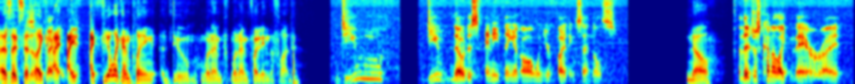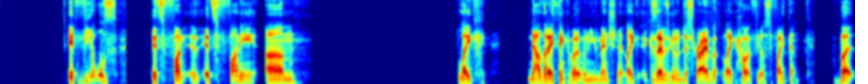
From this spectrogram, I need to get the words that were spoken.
As I've said, like I, I. I feel like I'm playing Doom when I'm when I'm fighting the Flood. Do you do you notice anything at all when you're fighting Sentinels? No, They're just kind of like there, right? it feels it's fun it's funny um like now that i think about it when you mention it like because i was going to describe like how it feels to fight them but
